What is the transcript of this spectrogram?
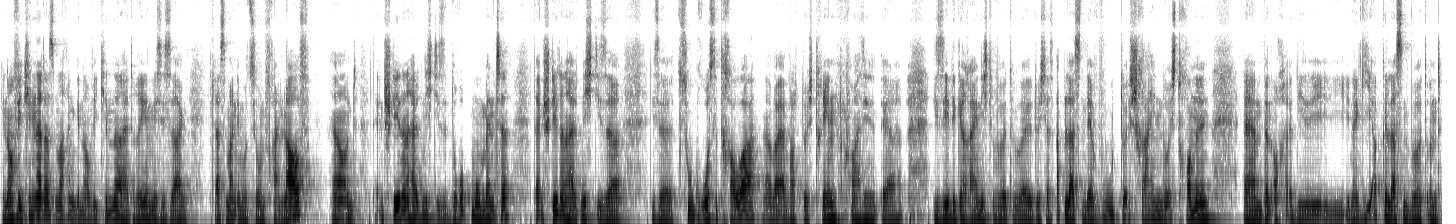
genau wie Kinder das machen, genau wie Kinder halt regelmäßig sagen, ich lasse meinen Emotionen freien Lauf. Ja, und da entstehen dann halt nicht diese Druckmomente, da entsteht dann halt nicht diese, diese zu große Trauer, ja, weil einfach durch Tränen quasi der, die Seele gereinigt wird, weil durch das Ablassen der Wut, durch Schreien, durch Trommeln ähm, dann auch die, die Energie abgelassen wird und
